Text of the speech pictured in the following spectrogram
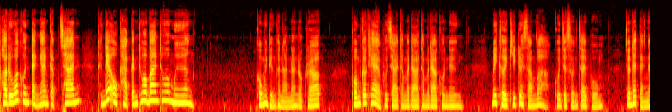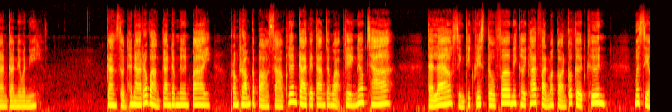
พอรู้ว่าคุณแต่งงานกับฉัน ถึงได้อกหักกันทั่วบ้านทั่วเมือง คงไม่ถึงขนาดนั้นหรอกครับ ผมก็แค่ผู้ชายธรรมดาธรรมดาคนหนึ่งไม่เคยคิดด้วยซ้ำว่าคุณจะสนใจผม จนได้แต่งงานกันในวันนี้ การสนทนาระหว่างการดำเนินไป พร้อมๆ กับบ่าวสาวเคลื่อนกายไปตามจังหวะเพลงเนิบช้า แต่แล้วสิ่งที่คริสโตเฟอร์ไม่เคยคาดฝันมาก่อนก็เกิดขึ้น เมื่อเสียง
